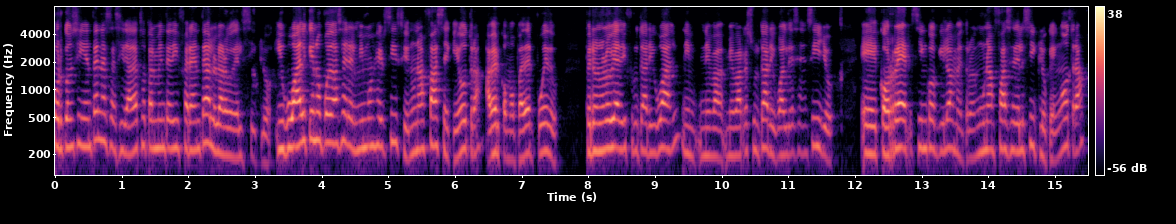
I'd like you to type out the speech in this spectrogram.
por consiguiente, necesidades totalmente diferentes a lo largo del ciclo. Igual que no puedo hacer el mismo ejercicio en una fase que otra, a ver, como poder puedo, pero no lo voy a disfrutar igual, ni, me va a resultar igual de sencillo eh, correr cinco kilómetros en una fase del ciclo que en otra,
